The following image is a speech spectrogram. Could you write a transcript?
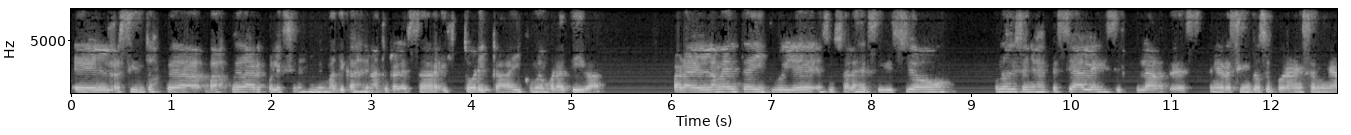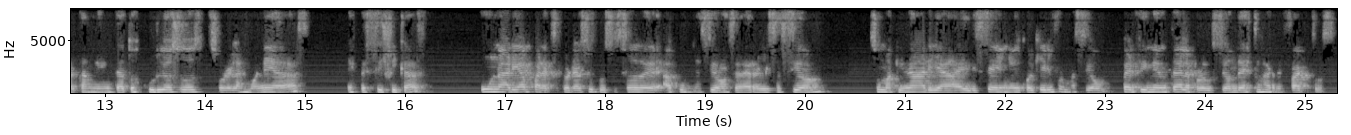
El recinto va a hospedar colecciones numismáticas de naturaleza histórica y conmemorativa, Paralelamente incluye en sus salas de exhibición unos diseños especiales y circulantes. En el recinto se podrán examinar también datos curiosos sobre las monedas específicas, un área para explorar su proceso de acuñación, o sea, de realización, su maquinaria, el diseño y cualquier información pertinente a la producción de estos artefactos.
